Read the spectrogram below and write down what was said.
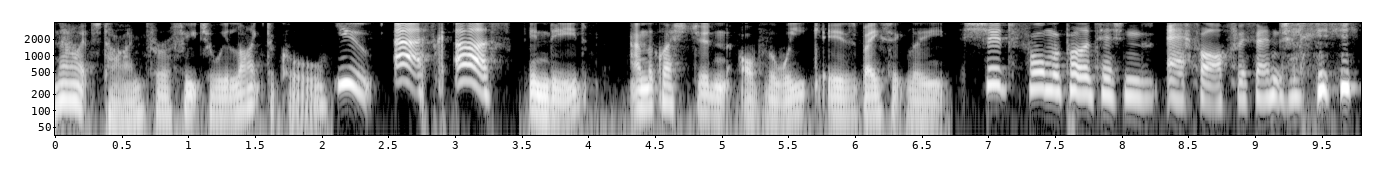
now it's time for a feature we like to call, You ask us. indeed, And the question of the week is basically Should former politicians F off, essentially?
